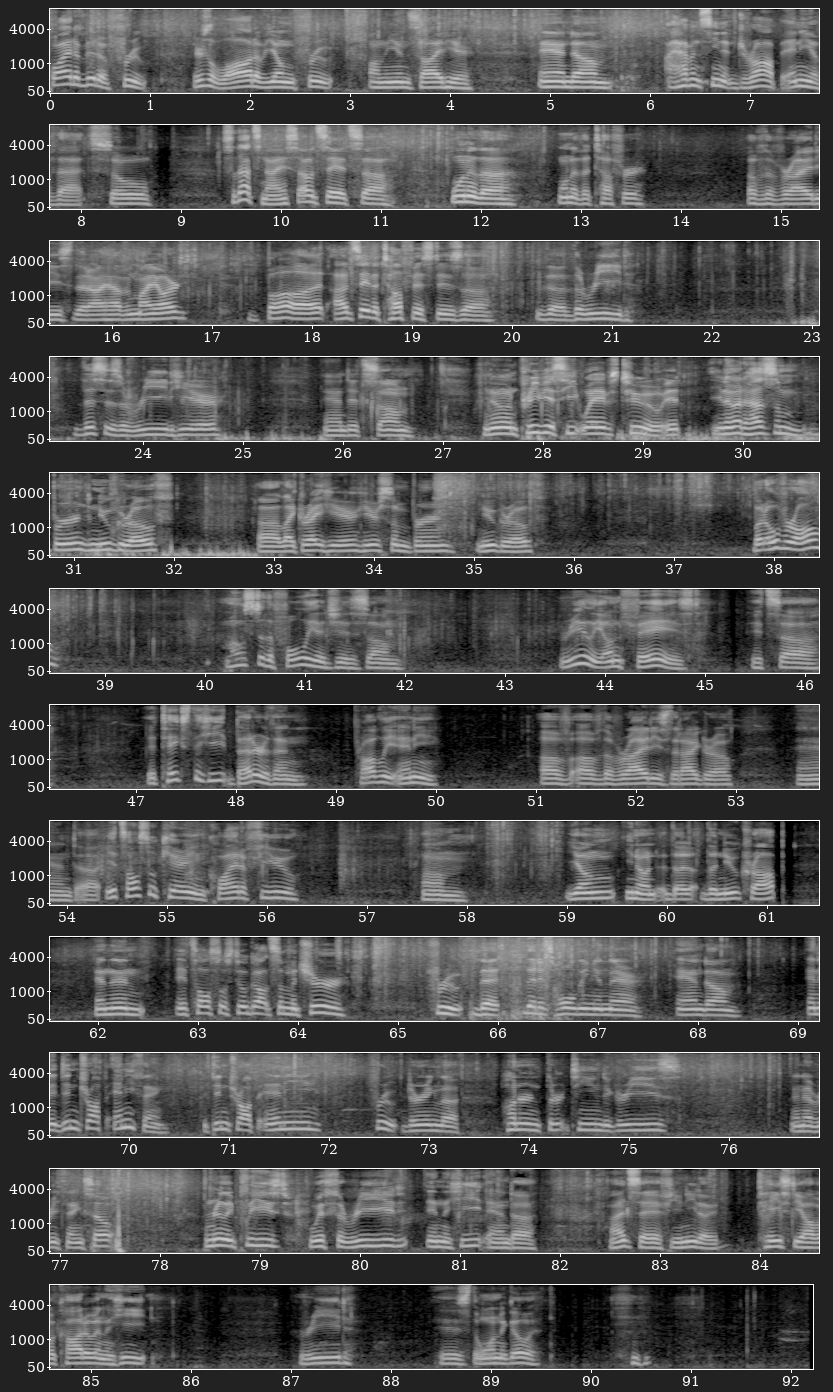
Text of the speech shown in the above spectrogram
quite a bit of fruit. There's a lot of young fruit on the inside here, and um, I haven't seen it drop any of that. So, so that's nice. I would say it's uh, one of the one of the tougher of the varieties that I have in my yard. But I'd say the toughest is uh, the the reed. This is a reed here, and it's um, you know, in previous heat waves too. It you know it has some burned new growth, uh, like right here. Here's some burned new growth. But overall, most of the foliage is um, really unfazed. It's uh, it takes the heat better than probably any of of the varieties that I grow, and uh, it's also carrying quite a few um, young, you know, the the new crop, and then it's also still got some mature fruit that that it's holding in there, and um, and it didn't drop anything. It didn't drop any fruit during the 113 degrees and everything. So I'm really pleased with the reed in the heat, and uh, I'd say if you need a tasty avocado in the heat, reed is the one to go with.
